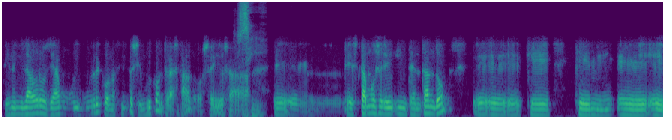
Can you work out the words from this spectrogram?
tiene milagros ya muy, muy reconocidos y muy contrastados, ¿eh? O sea, eh, estamos eh, intentando eh, que que eh,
